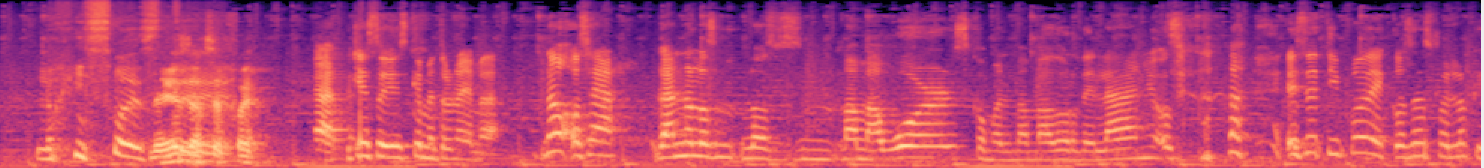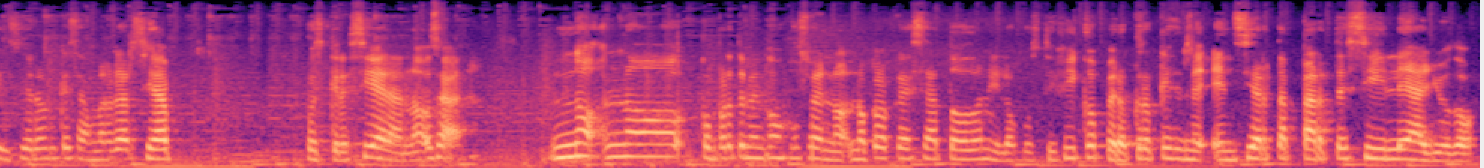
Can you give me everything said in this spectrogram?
Lo hizo este. ¿Ves? Ya se fue. Ah, Aquí estoy, es que me entró una llamada. No, o sea, ganó los, los Mama Awards como el mamador del año. O sea, ese tipo de cosas fue lo que hicieron que Samuel García pues creciera, ¿no? O sea, no, no, también con Josué, no, no creo que sea todo ni lo justifico, pero creo que en cierta parte sí le ayudó.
